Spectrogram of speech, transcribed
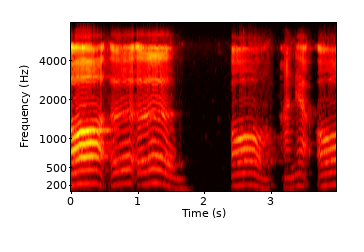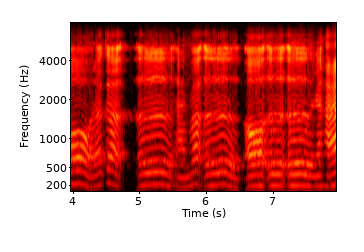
ออเออเออออ่านเนี่ยอแล้วก็เออ อ่านว่าเอออเออเออนะคะ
